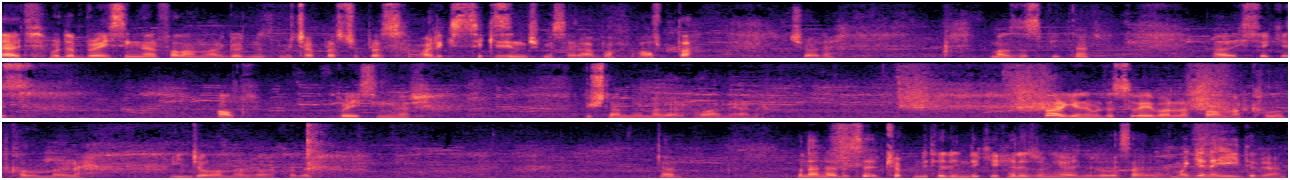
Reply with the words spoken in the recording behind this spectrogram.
Evet, burada bracingler falan var. Gördüğünüz gibi çapraz çapraz. RX 8'inmiş mesela bu. Altta. Şöyle. Mazda Speed'den. RX 8. Alt bracingler. Güçlendirmeler falan yani. Var gene burada sway barlar falan var. Kalın kalın böyle. İnce olanlar da var tabi. Yani bunlar neredeyse çöp niteliğindeki helezon yayları vesaire. Ama gene iyidir yani.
